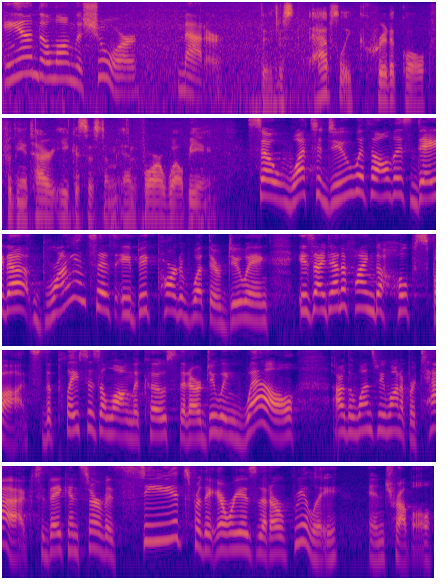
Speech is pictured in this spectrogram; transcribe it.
and along the shore matter. They're just absolutely critical for the entire ecosystem and for our well-being. So, what to do with all this data? Brian says a big part of what they're doing is identifying the hope spots. The places along the coast that are doing well are the ones we want to protect. They can serve as seeds for the areas that are really in trouble.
